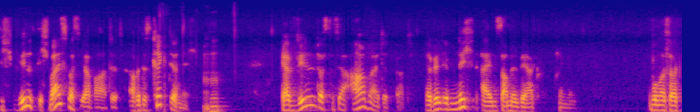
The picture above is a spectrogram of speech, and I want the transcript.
ich will, ich weiß, was ihr erwartet, aber das kriegt ihr nicht. Mhm. Er will, dass das erarbeitet wird. Er will eben nicht ein Sammelwerk bringen, wo man sagt,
